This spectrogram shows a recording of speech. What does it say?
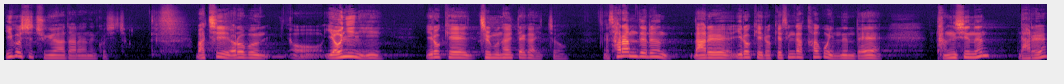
이것이 중요하다라는 것이죠. 마치 여러분 어, 연인이 이렇게 질문할 때가 있죠. 사람들은 나를 이렇게 이렇게 생각하고 있는데 당신은 나를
